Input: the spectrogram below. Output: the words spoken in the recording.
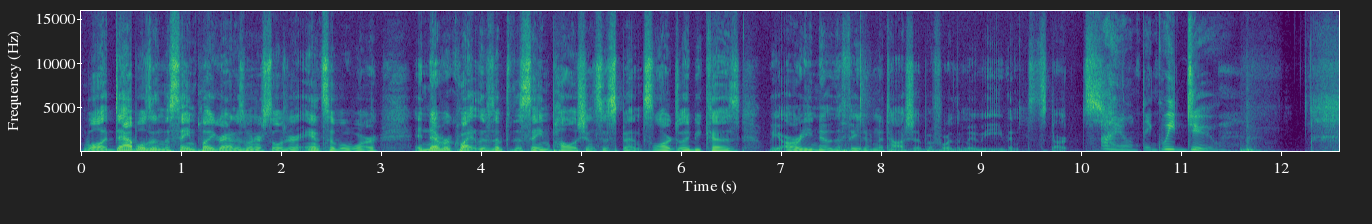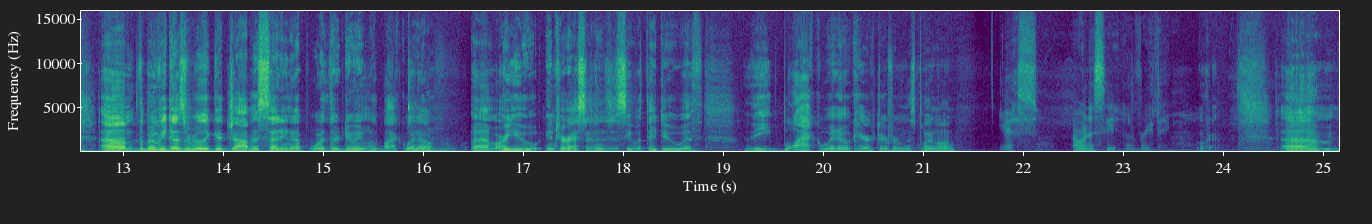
while it dabbles in the same playground as Winter Soldier and Civil War, it never quite lives up to the same polish and suspense, largely because we already know the fate of Natasha before the movie even starts. I don't think we do. Um, the movie does a really good job at setting up what they're doing with Black Widow. Um, are you interested in to see what they do with the Black Widow character from this point on? I want to see everything. Okay. Um,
